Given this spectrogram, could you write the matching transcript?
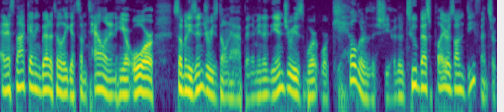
and it's not getting better until they get some talent in here or some of these injuries don't happen. I mean, the injuries were, were killer this year. The two best players on defense are,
